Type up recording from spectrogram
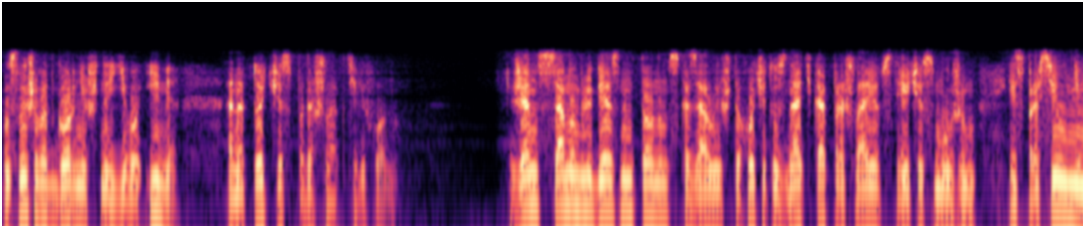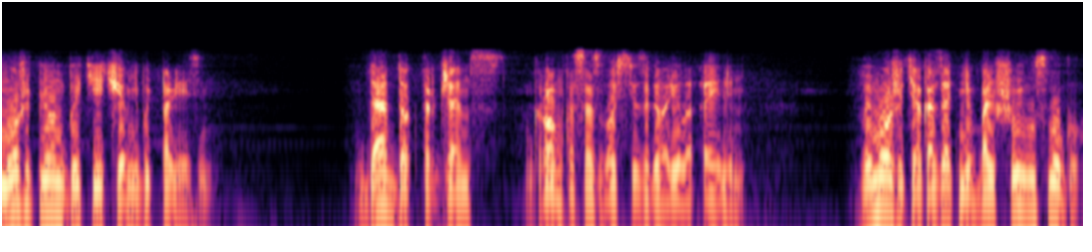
Услышав от горничной его имя, она тотчас подошла к телефону. Джен с самым любезным тоном сказал ей, что хочет узнать, как прошла ее встреча с мужем, и спросил, не может ли он быть ей чем-нибудь полезен. «Да, доктор Джемс», — громко со злостью заговорила Эйлин, — «вы можете оказать мне большую услугу.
